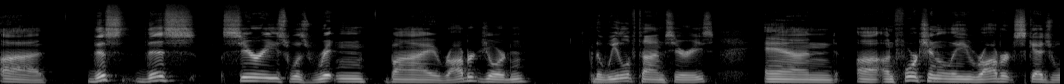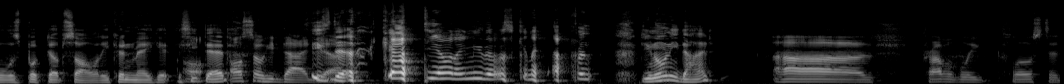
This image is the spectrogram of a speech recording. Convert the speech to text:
uh, this this series was written by Robert Jordan, the Wheel of Time series, and uh, unfortunately, Robert's schedule was booked up solid. He couldn't make it. Is he dead? Also, he died. He's yeah. dead. God damn it! I knew that was gonna happen. Do you know when he died? Uh, probably close to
